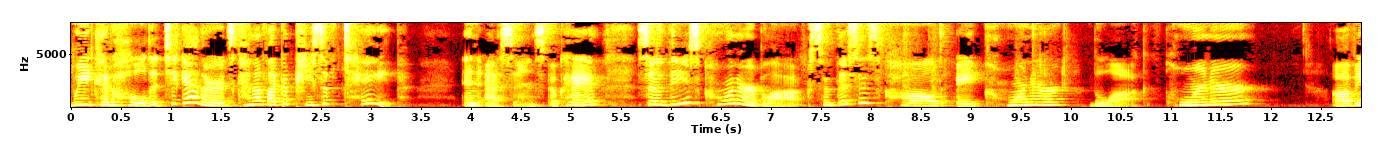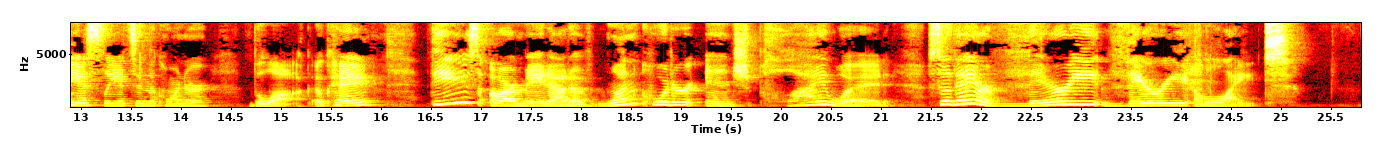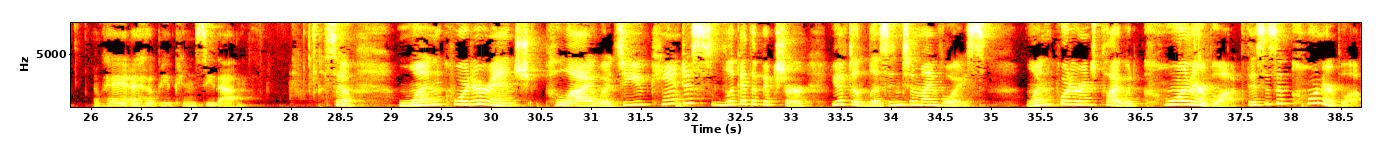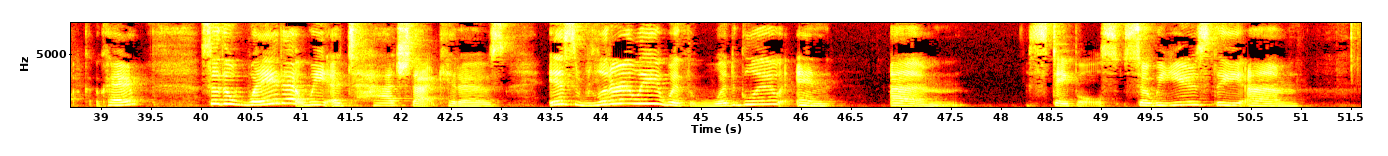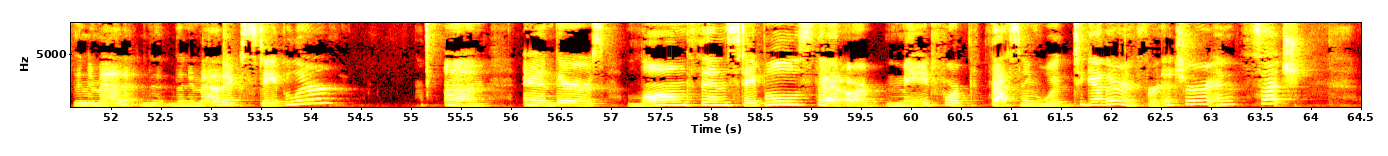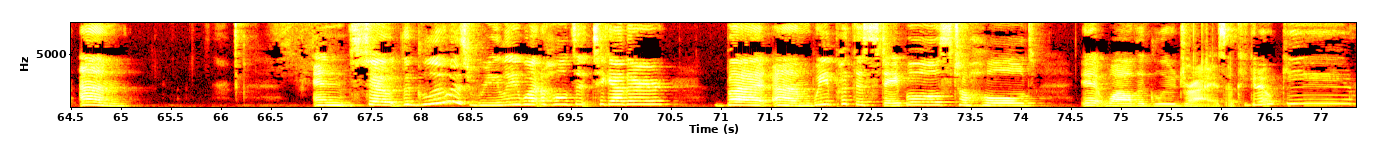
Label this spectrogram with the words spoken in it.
we could hold it together. It's kind of like a piece of tape in essence, okay? So these corner blocks, so this is called a corner block. Corner, obviously it's in the corner block, okay? These are made out of one quarter inch plywood. So they are very, very light. Okay, I hope you can see that. So one quarter inch plywood. So you can't just look at the picture. You have to listen to my voice. One quarter inch plywood corner block. This is a corner block, okay? So the way that we attach that, kiddos, is literally with wood glue and um, staples. So we use the um, the pneumatic the, the pneumatic stapler, um, and there's long, thin staples that are made for fastening wood together and furniture and such. Um, and so the glue is really what holds it together, but um, we put the staples to hold it while the glue dries. Okie dokie.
